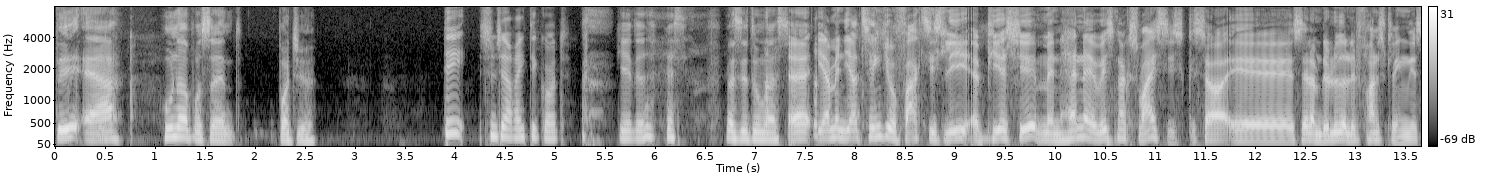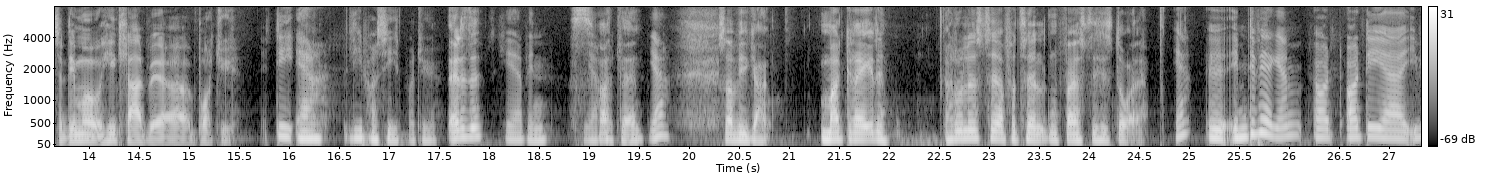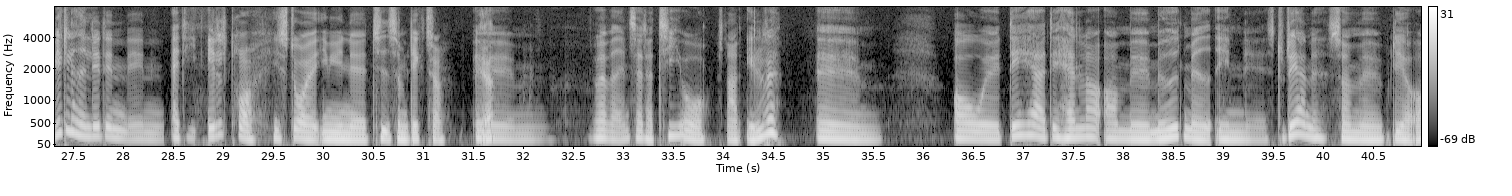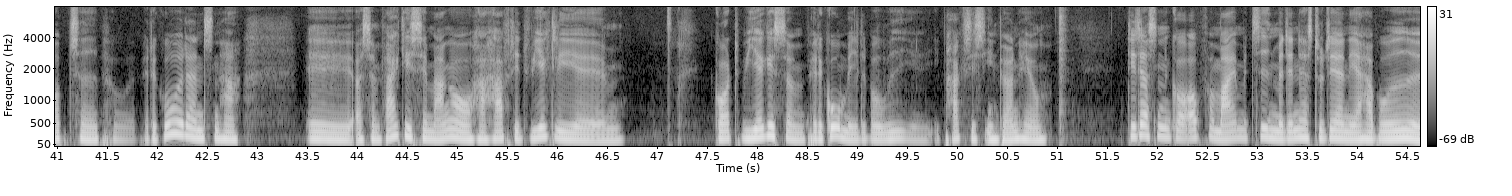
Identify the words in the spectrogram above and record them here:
Det er 100% Bourdieu. Det synes jeg er rigtig godt gættet. Hvad siger du, Mads? Uh, jamen, jeg tænkte jo faktisk lige at Piaget, men han er jo vist nok svejsisk, så uh, selvom det lyder lidt franskklingende, så det må helt klart være Bourdieu. det er lige præcis Bourdieu, Er det det? kære ven. Sådan. Ja. Så er vi i gang. Margrethe, har du lyst til at fortælle den første historie? Ja, øh, jamen det vil jeg gerne. Og, og det er i virkeligheden lidt en, en af de ældre historier i min øh, tid som lektor. Ja. Øhm, nu har jeg været ansat her 10 år, snart 11. Øhm, Og øh, det her, det handler om øh, mødet med en øh, studerende, som øh, bliver optaget på pædagoguddannelsen her, øh, og som faktisk i mange år har haft et virkelig øh, godt virke som pædagogmedhjælper ude i, øh, i praksis i en børnehave. Det, der sådan går op for mig med tiden med den her studerende, jeg har både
